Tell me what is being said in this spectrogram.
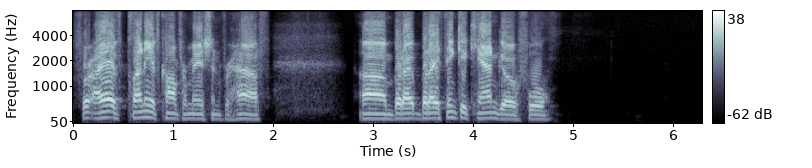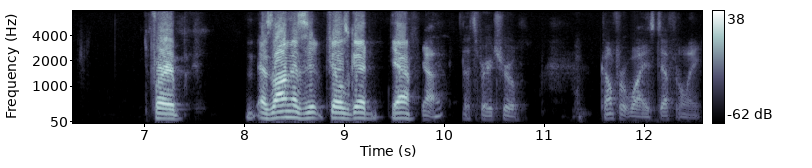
For I have plenty of confirmation for half, um, but I but I think it can go full for as long as it feels good. Yeah, Yeah, that's very true. Comfort wise, definitely.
